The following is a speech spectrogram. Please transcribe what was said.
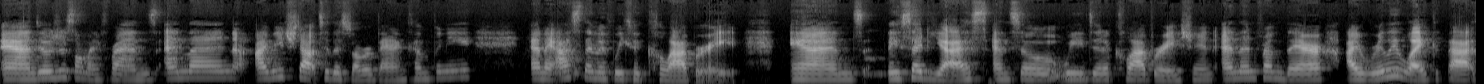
And it was just all my friends. And then I reached out to this rubber band company and I asked them if we could collaborate. And they said yes. And so we oh. did a collaboration. And then from there, I really liked that.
